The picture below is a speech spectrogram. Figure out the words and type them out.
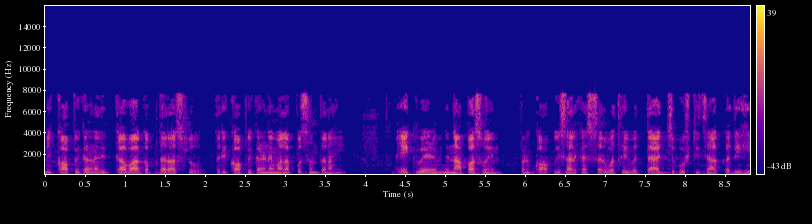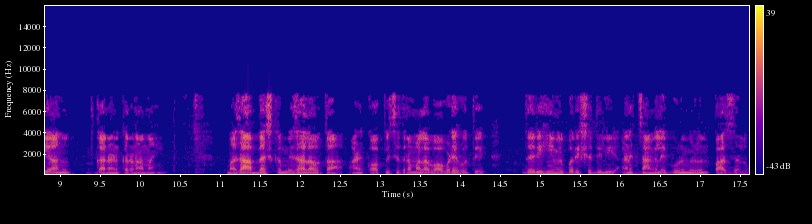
मी कॉपी करण्यात इतका वाकबदार असलो तरी कॉपी करणे मला पसंत नाही. एक वेळ मी नापास होईन पण कॉपी सारख्या सर्व थैव त्याज्य गोष्टीचा कधीही अनुकरण करणार नाही. माझा अभ्यास कमी झाला होता आणि कॉपीचे तर मला वावडे होते तरीही मी परीक्षा दिली आणि चांगले गुण मिळवून पास झालो.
